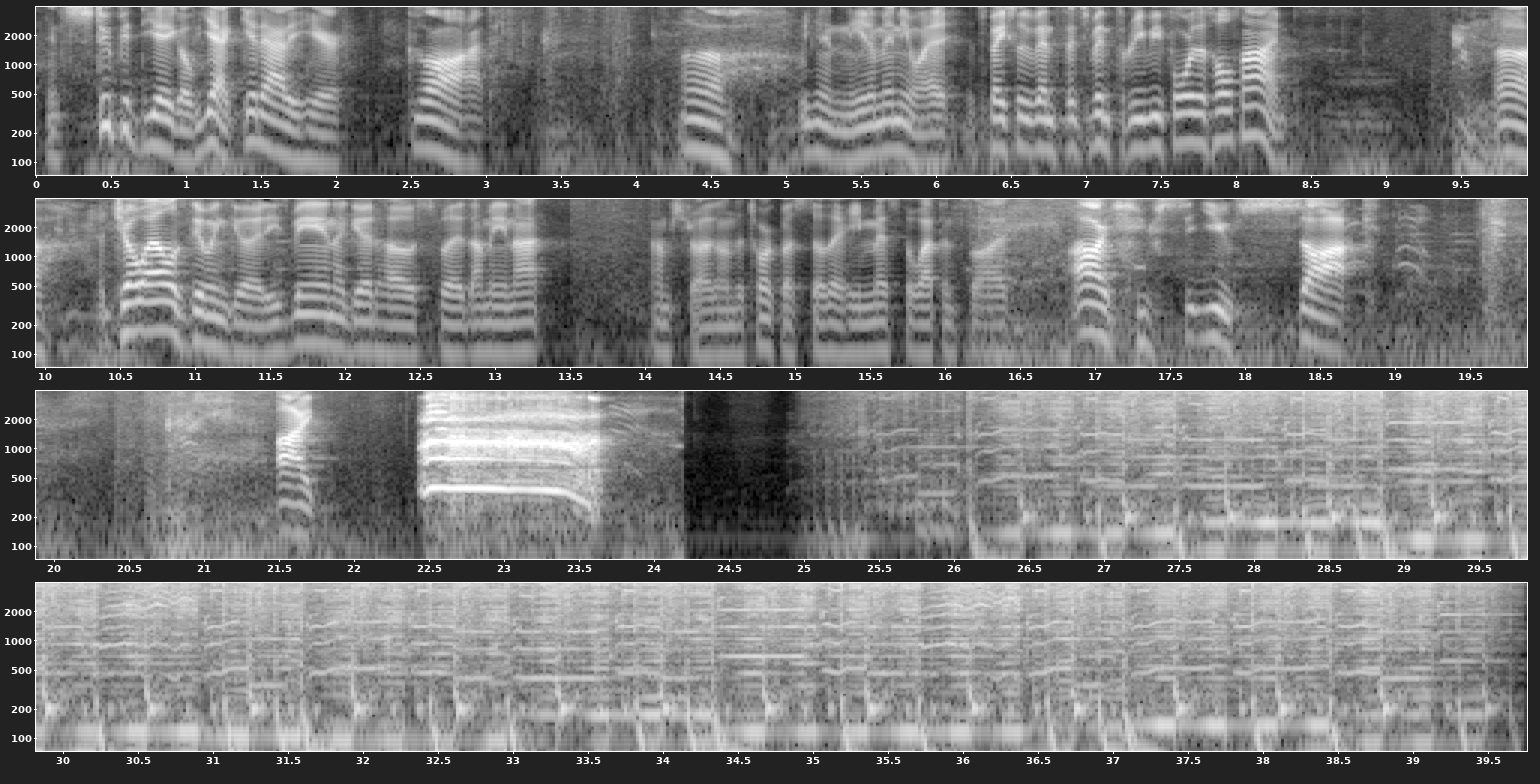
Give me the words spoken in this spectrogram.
And stupid Diego. Yeah, get out of here. God. Ugh, we didn't need him anyway. It's basically been it's been 3v4 this whole time. Ugh. Joel is doing good. He's being a good host, but I mean, I I'm struggling. The torque bus still there. He missed the weapon slide. Oh, you you suck. I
